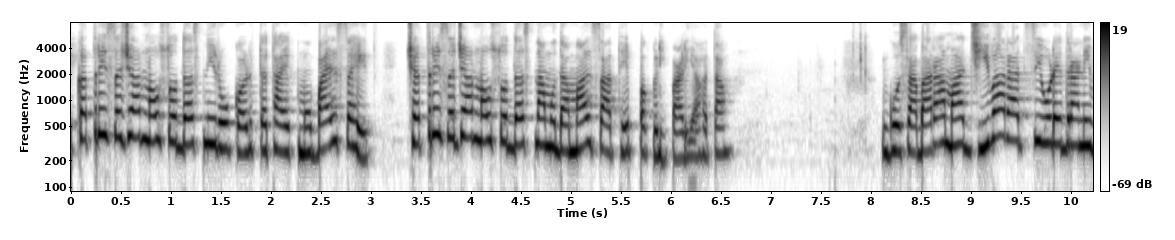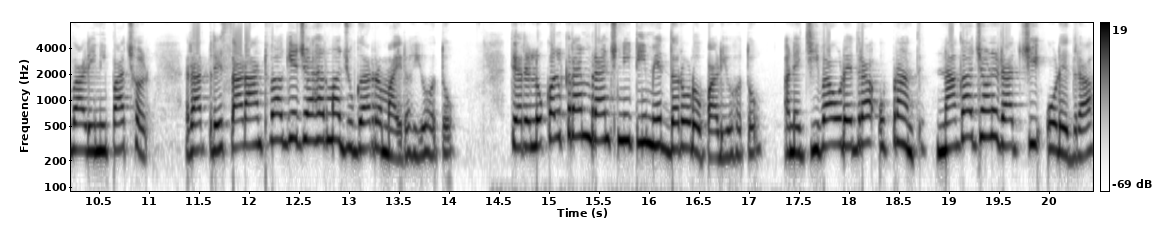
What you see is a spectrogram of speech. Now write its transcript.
એકત્રીસ હજાર નવસો દસની રોકડ તથા એક મોબાઈલ સહિત છત્રીસ હજાર નવસો દસના મુદ્દામાલ સાથે પકડી પાડ્યા હતા. ગોસાબારામાં જીવા રાજસિંહ ઓડેદરાની વાડીની પાછળ રાત્રે સાડા આઠ વાગ્યે જાહેરમાં જુગાર રમાઈ રહ્યો હતો. ત્યારે લોકલ ક્રાઇમ બ્રાન્ચની ટીમે દરોડો પાડ્યો હતો. અને જીવા ઓડેદરા ઉપરાંત નાગાજણ રાજજી ઓડેદરા,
